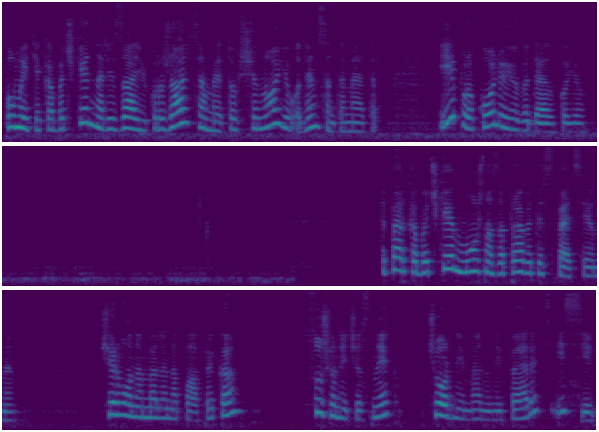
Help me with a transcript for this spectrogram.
Помиті кабачки нарізаю кружальцями товщиною 1 см і проколюю виделкою. Тепер кабачки можна заправити спеціями. Червона мелена паприка, сушений чесник, чорний мелений перець і сіль.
